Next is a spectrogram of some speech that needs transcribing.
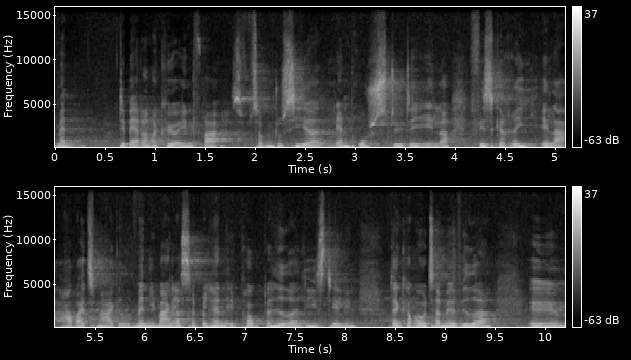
man, debatterne kører indfra, som du siger, landbrugsstøtte eller fiskeri eller arbejdsmarked. Men I mangler simpelthen et punkt, der hedder ligestilling. Den kan man jo tage med videre. Øh,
